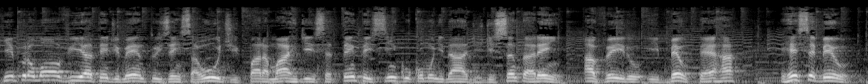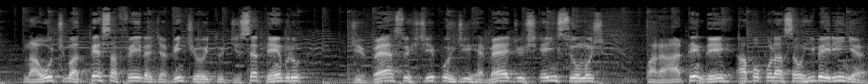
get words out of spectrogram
que promove atendimentos em saúde para mais de 75 comunidades de Santarém, Aveiro e Belterra, recebeu, na última terça-feira, dia 28 de setembro, diversos tipos de remédios e insumos para atender a população ribeirinha.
